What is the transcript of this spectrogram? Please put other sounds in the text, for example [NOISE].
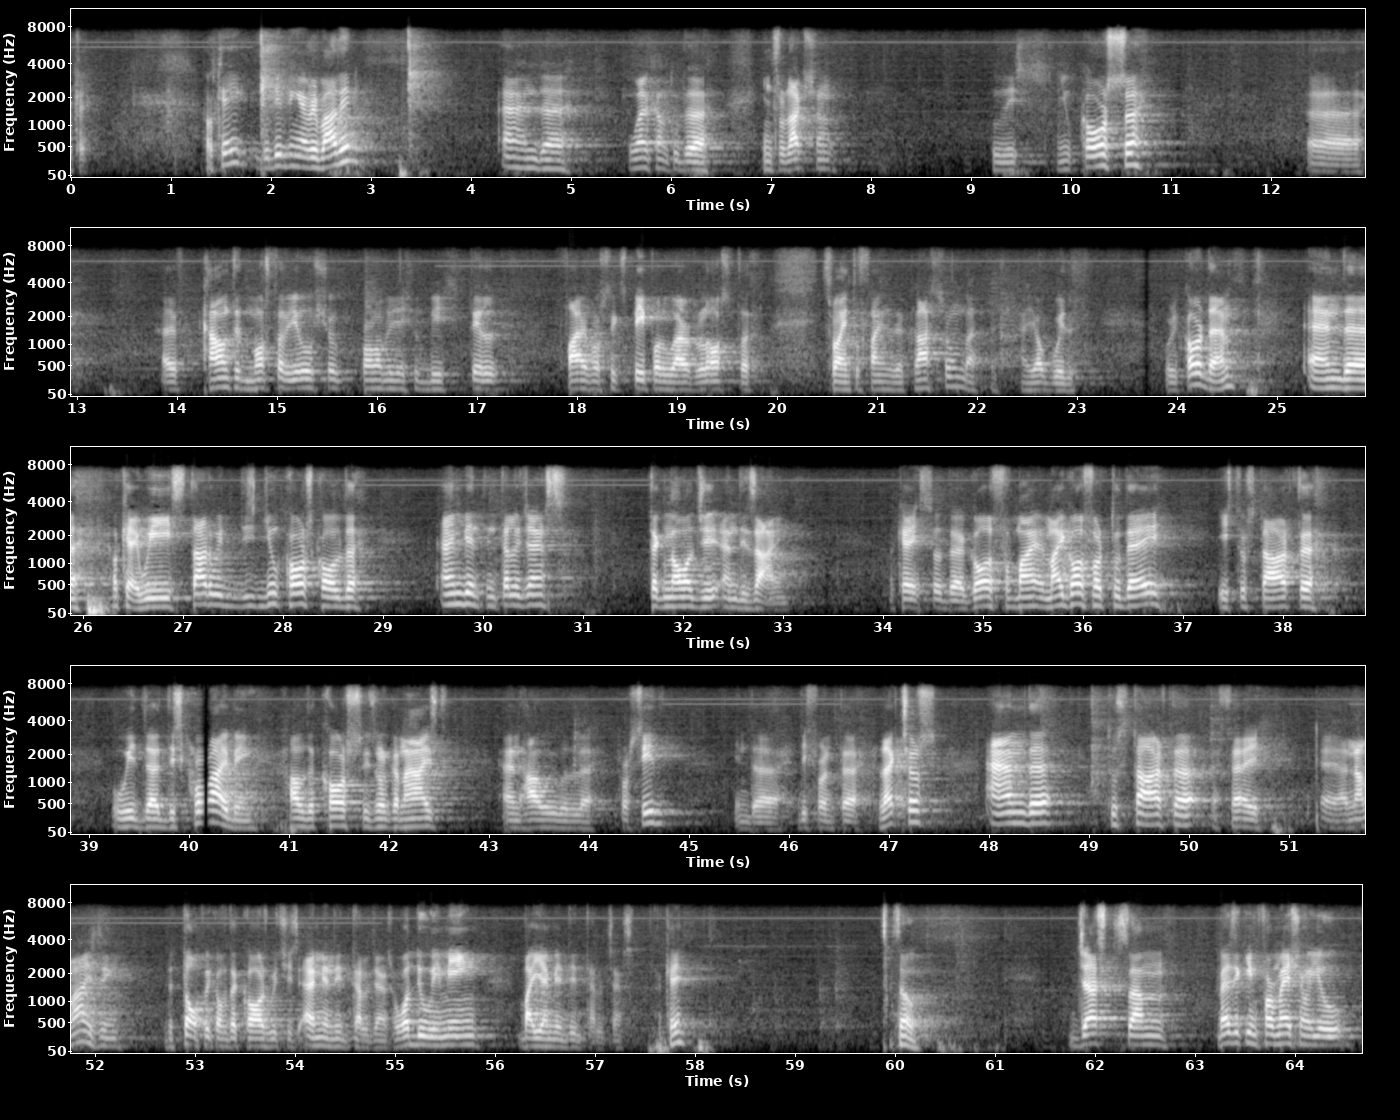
Okay. Okay, good evening everybody. And uh, welcome to the introduction to this new course. Uh, I've counted most of you, should probably should be still five or six people who are lost uh, trying to find the classroom, but I hope we'll record them. And uh, okay, we start with this new course called uh, Ambient Intelligence, Technology and Design. Okay, so the goal for my, my goal for today is to start uh, with uh, describing how the course is organized and how we will uh, proceed in the different uh, lectures, and uh, to start, let's say, analyzing the topic of the course, which is ambient intelligence. What do we mean by ambient intelligence? Okay? So, just some basic information you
